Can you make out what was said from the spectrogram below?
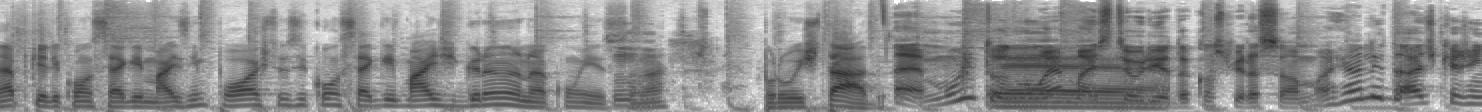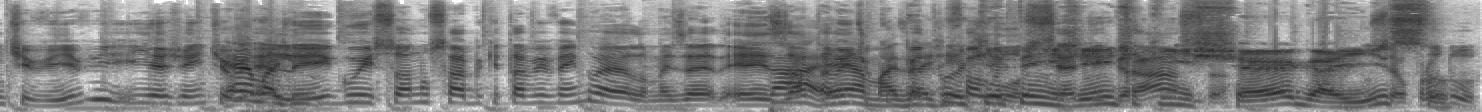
Né? Porque ele consegue mais impostos e consegue mais grana com isso, Uhum. né? Pro Estado. É, muito não é mais É. teoria da conspiração, é uma realidade que a gente vive e a gente É, é, mas- leigo e só não sabe que tá vivendo ela. Mas é, é exatamente é, o que mas o a Pedro gente- Porque falou. tem se é gente graça, que enxerga seu isso.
